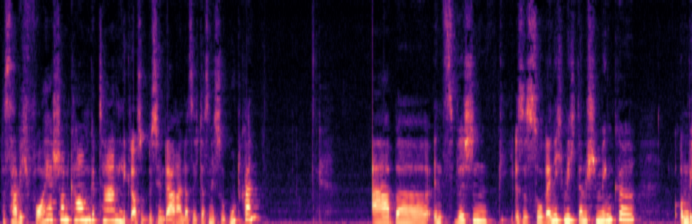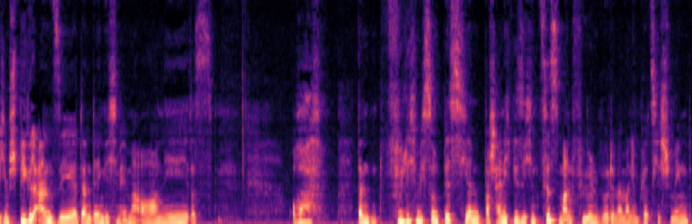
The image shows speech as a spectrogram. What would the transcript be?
Das habe ich vorher schon kaum getan. Liegt auch so ein bisschen daran, dass ich das nicht so gut kann. Aber inzwischen ist es so, wenn ich mich dann schminke, und mich im Spiegel ansehe, dann denke ich mir immer, oh nee, das, oh, dann fühle ich mich so ein bisschen, wahrscheinlich wie sich ein Cis-Mann fühlen würde, wenn man ihn plötzlich schminkt.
